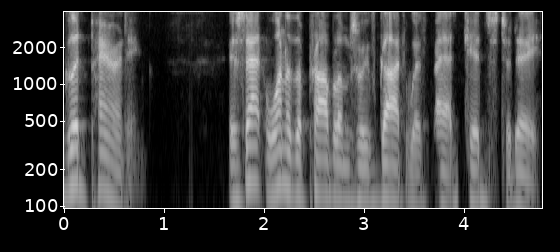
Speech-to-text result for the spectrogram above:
good parenting? Is that one of the problems we've got with bad kids today?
